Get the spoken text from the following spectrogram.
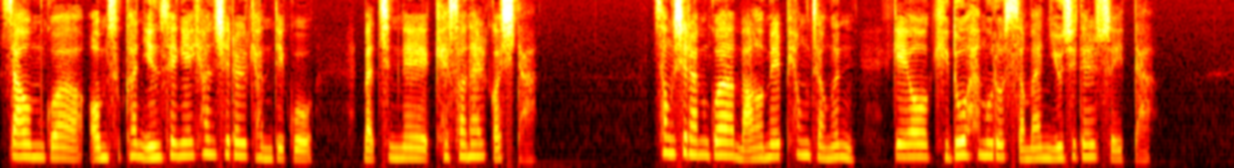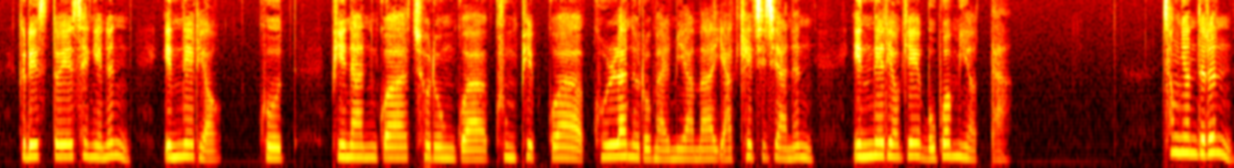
싸움과 엄숙한 인생의 현실을 견디고 마침내 개선할 것이다. 성실함과 마음의 평정은 깨어 기도함으로써만 유지될 수 있다. 그리스도의 생애는 인내력, 곧 비난과 조롱과 궁핍과 곤란으로 말미암아 약해지지 않은 인내력의 모범이었다. 청년들은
